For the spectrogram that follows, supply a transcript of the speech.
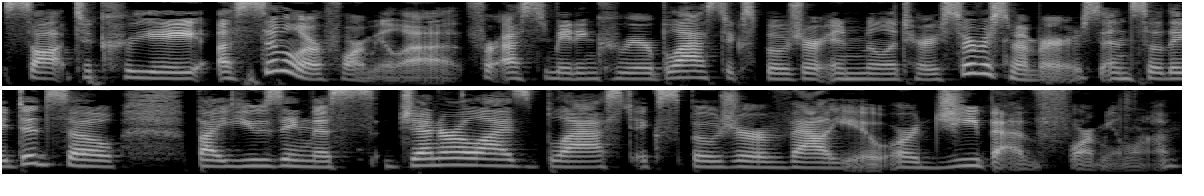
sought to create a similar formula for estimating career blast exposure in military service members. And so they did so by using this generalized blast exposure value or GBEV formula.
